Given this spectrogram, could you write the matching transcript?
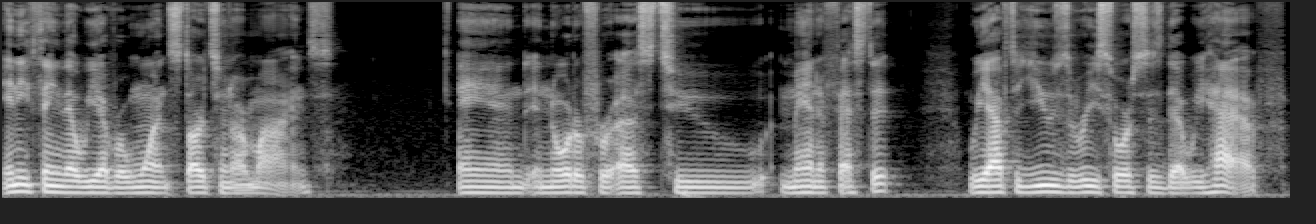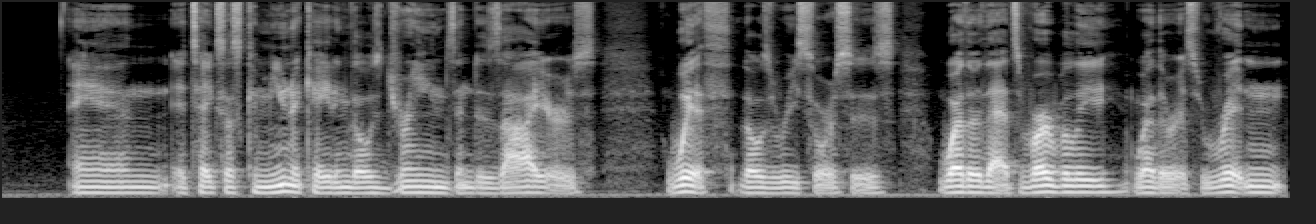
Anything that we ever want starts in our minds. And in order for us to manifest it, we have to use the resources that we have. And it takes us communicating those dreams and desires with those resources, whether that's verbally, whether it's written,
